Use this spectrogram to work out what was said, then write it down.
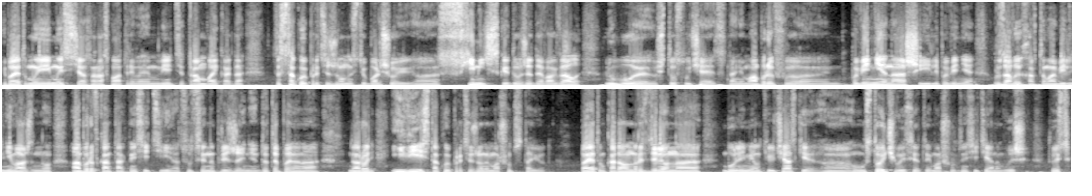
И поэтому и мы сейчас рассматриваем, видите, трамвай, когда с такой протяженностью большой, э, с химической до ЖД вокзала, любое, что случается на нем, обрыв э, по вине нашей или по вине грузовых автомобилей, неважно, но обрыв контактной сети, отсутствие напряжения, ДТП на дороге, и весь такой протяженный маршрут встает. Поэтому, когда он разделен на более мелкие участки, э, устойчивость этой маршрутной сети она выше. То есть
